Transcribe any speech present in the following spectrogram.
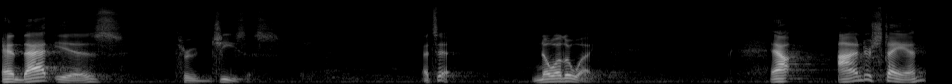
And that is through Jesus. That's it. No other way. Now, I understand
